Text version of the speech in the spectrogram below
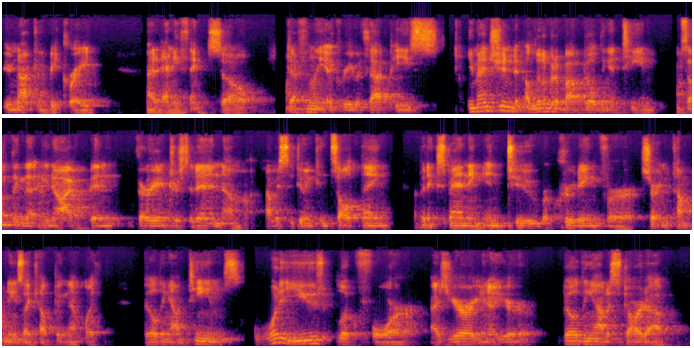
you're not going to be great at anything. So definitely agree with that piece. You mentioned a little bit about building a team, something that, you know, I've been very interested in. I'm obviously doing consulting. I've been expanding into recruiting for certain companies, like helping them with building out teams. What do you look for as you're, you know, you're building out a startup?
